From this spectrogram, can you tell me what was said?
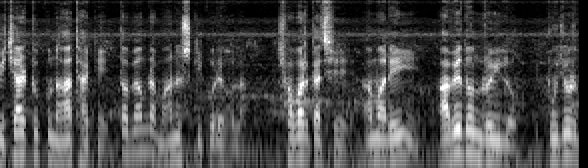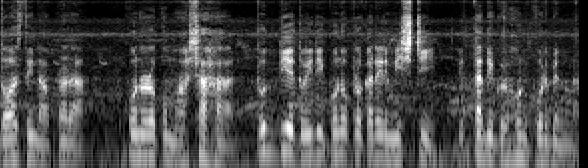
বিচারটুকু না থাকে, তবে আমরা মানুষ কি করে হলাম? সবার কাছে আমার এই আবেদন রইল পুজোর দশ দিন আপনারা কোনো রকম মাসাহার দুধ দিয়ে তৈরি কোনো প্রকারের মিষ্টি ইত্যাদি গ্রহণ করবেন না।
